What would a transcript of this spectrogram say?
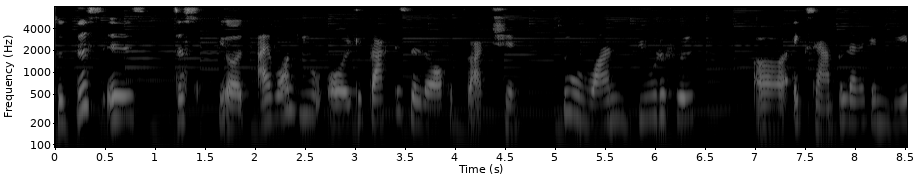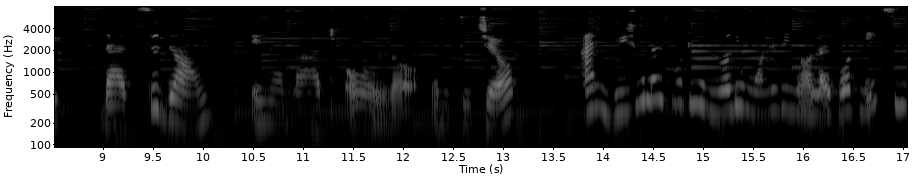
so this is just here. I want you all to practice the law of attraction through one beautiful uh, example that i can give. That sit down in a mat or uh, in a chair and visualize what you really wanted in your life what makes you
